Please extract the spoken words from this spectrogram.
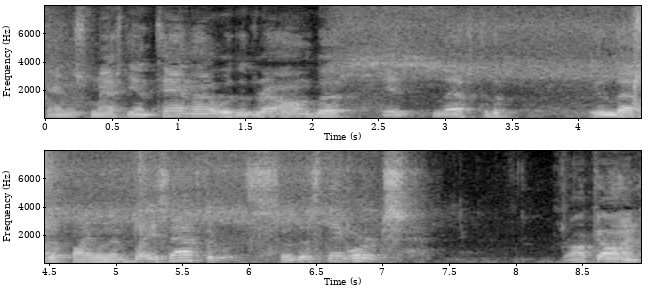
kind of smashed the antenna with the drone, but it left the it left the pylon in place afterwards. So this thing works. Rock on.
